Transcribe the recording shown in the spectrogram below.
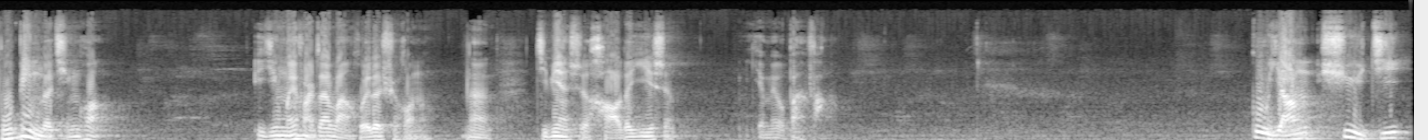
不病的情况已经没法再挽回的时候呢，那即便是好的医生也没有办法了。故阳蓄积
